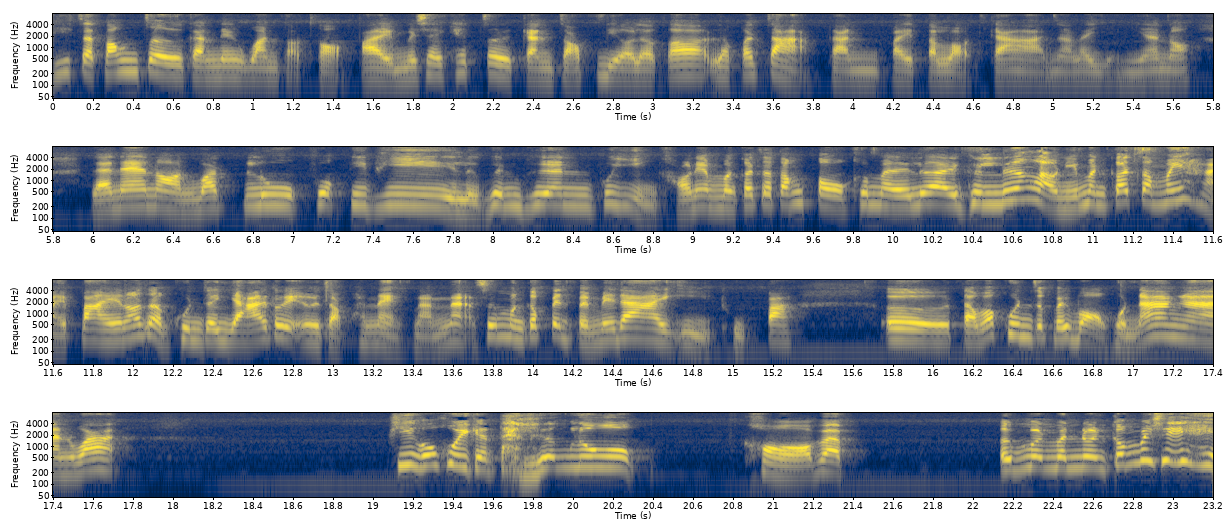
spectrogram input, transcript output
ที่จะต้องเจอกันในวันต่อๆไป ไม่ใช่แค่เจอกันจ็อบเดียวแล้วก็แล้วก็จากกันไปตลอดกาลอะไรอย่างเงี้ยเนาะและแน่นอนว่าลูกพวกพี่ๆหรือเพื่อนๆ ผู้หญิงเขาเนี่ยมันก็จะต้องโตขึ้นมาเรื่อยๆคือเรื่องเหล่านี้มันก็จะไม่หายไปนอกจากคุณจะย้ายตัวเองออกจากแผนกนั้นน่ะซึ่งมันก็เป็นไปไม่ได้อีกถูกปะเออ แต่ว่าคุณจะไปบอกหัวหน้างานว่า พี่เขาคุยกันแต่เรื่องลูก ขอแบบ เออมันมันมันก็ไม่ใช่เห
